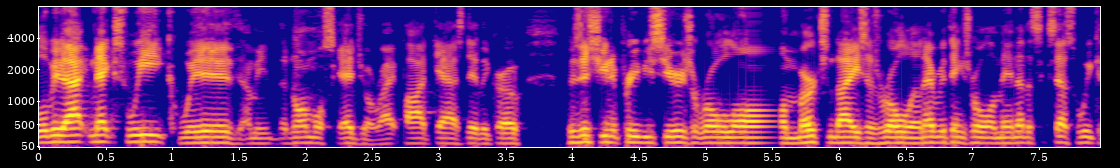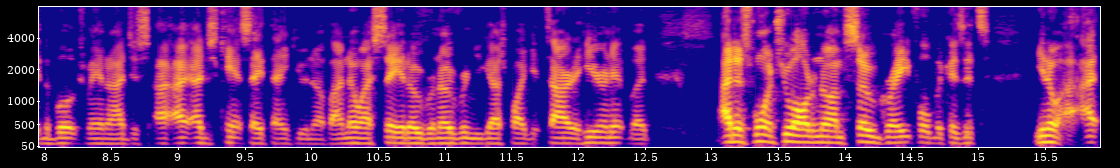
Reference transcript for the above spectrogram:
we'll be back next week with, I mean, the normal schedule, right? Podcast, Daily Crow, position unit preview series are roll on, merchandise is rolling, everything's rolling, man. Another successful week in the books, man. I just, I, I just can't say thank you enough. I know I say it over and over, and you guys probably get tired of hearing it, but I just want you all to know I'm so grateful because it's, you know, I,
